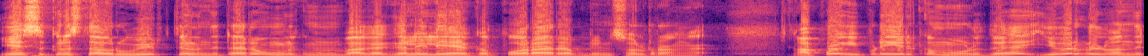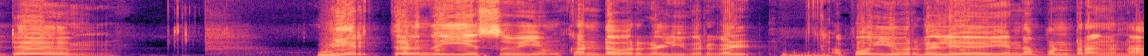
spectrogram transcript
இயேசு கிறிஸ்து அவர் உயிர் தெழுந்துட்டாரு உங்களுக்கு முன்பாக கலிலேயாக்க போகிறாரு அப்படின்னு சொல்கிறாங்க அப்போது இப்படி இருக்கும் பொழுது இவர்கள் வந்துட்டு உயிர்த்தெழுந்த இயேசுவையும் கண்டவர்கள் இவர்கள். அப்போது இவர்கள் என்ன பண்ணுறாங்கன்னா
